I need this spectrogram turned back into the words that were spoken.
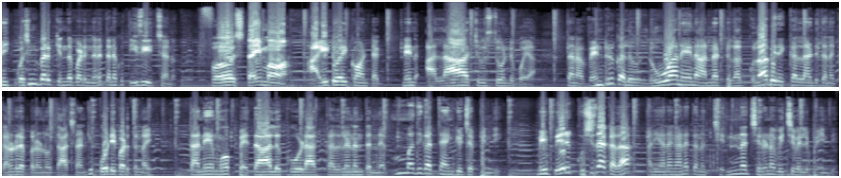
మీ క్వశ్చన్ పేపర్ కింద పడిందని తనకు తీసి ఇచ్చాను. ఫస్ట్ టైం మా ఐ టు ఐ కాంటాక్ట్. నేను అలా చూస్తూ ఉండిపోయా. తన వెంట్రుకలు నువ్వా నేనా అన్నట్టుగా గులాబీ రెక్కల లాంటి తన కనురెప్పలను దాచడానికి పోటీ పడుతున్నాయి. తనేమో పెదాలు కూడా కదలనంత నెమ్మదిగా థ్యాంక్ యూ చెప్పింది. మీ పేరు కుషిదా కదా? అని అనగానే తను చిన్న చిరునవ్విచ్చి వెళ్ళిపోయింది.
